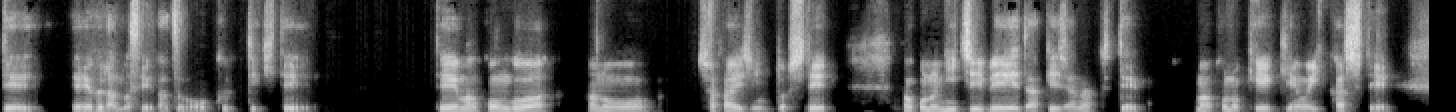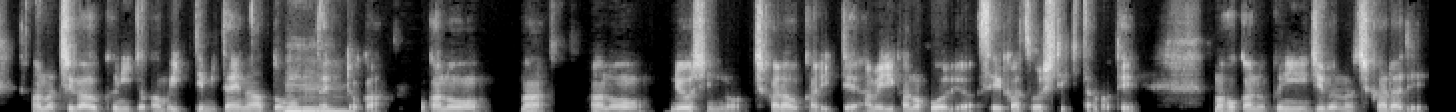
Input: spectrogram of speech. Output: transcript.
て、えー、普段の生活も送ってきて、で、まあ、今後は、あの、社会人として、まあ、この日米だけじゃなくて、まあ、この経験を活かして、あの、違う国とかも行ってみたいなと思ったりとか、うん、他の、まあ、あの、両親の力を借りてアメリカの方では生活をしてきたので、まあ、他の国に自分の力で、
